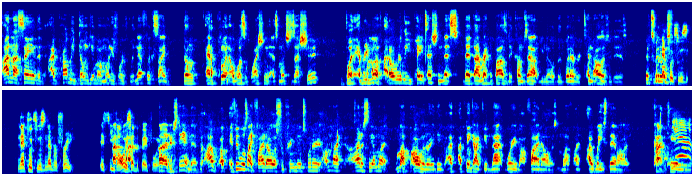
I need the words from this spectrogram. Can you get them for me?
I'm not saying that I probably don't get my money's worth with Netflix. I don't. At a point, I wasn't watching it as much as I should. But every month, I don't really pay attention. That's that direct deposit that comes out. You know, the whatever ten dollars it is. If But Twitter was- Netflix was Netflix was never free. It's you've I- always I- had to pay for it. I understand that, but I, I- if it was like five dollars for premium Twitter, I'm not honestly, I'm not, I'm not balling or anything. But I, I think I could not worry about five dollars a month. I, I waste that on cotton candy. Yeah,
